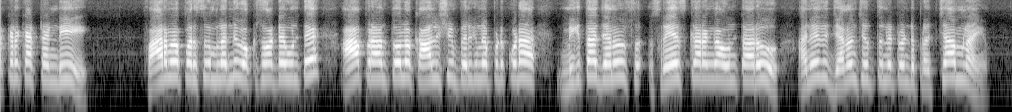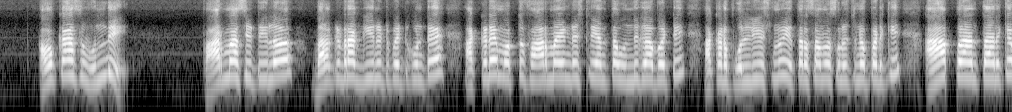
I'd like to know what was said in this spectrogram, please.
అక్కడ కట్టండి. ఫార్మా పరిశ్రమలన్నీ ఒకచోటే ఉంటే ఆ ప్రాంతంలో కాలుష్యం పెరిగినప్పుడు కూడా మిగతా జనం శ్రేయస్కరంగా ఉంటారు అనేది జనం చెప్తున్నటువంటి ప్రత్యామ్నాయం. అవకాశం ఉంది. ఫార్మా సిటీలో బల్క్ డ్రగ్ యూనిట్ పెట్టుకుంటే అక్కడే మొత్తం ఫార్మా ఇండస్ట్రీ అంతా ఉంది కాబట్టి అక్కడ పొల్యూషన్ ఇతర సమస్యలు వచ్చినప్పటికీ ఆ ప్రాంతానికే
